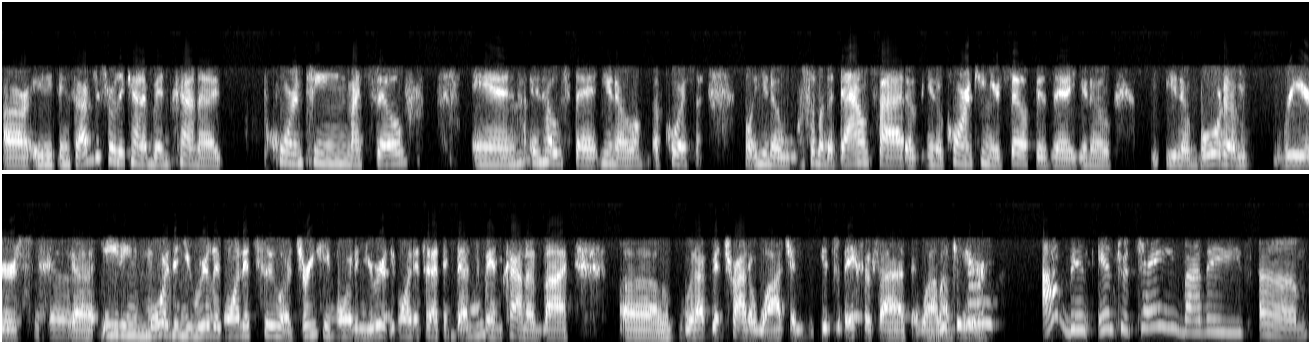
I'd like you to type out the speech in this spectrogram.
or anything. So I've just really kind of been kind of quarantine myself and in hopes that you know of course well you know some of the downside of you know quarantine yourself is that you know you know boredom rears uh, eating more than you really wanted to or drinking more than you really wanted to. I think that's mm-hmm. been kind of my uh what i've been trying to watch and get some exercise while but i'm here. know, i've been entertained by these um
